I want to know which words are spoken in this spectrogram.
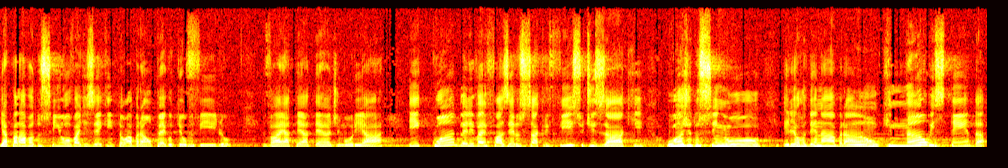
E a palavra do Senhor vai dizer que então Abraão pega o teu filho, vai até a terra de Moriá e quando ele vai fazer o sacrifício de Isaac, o anjo do Senhor, ele ordena a Abraão que não estenda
